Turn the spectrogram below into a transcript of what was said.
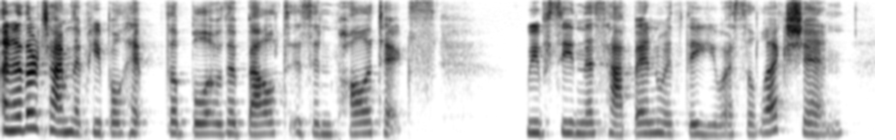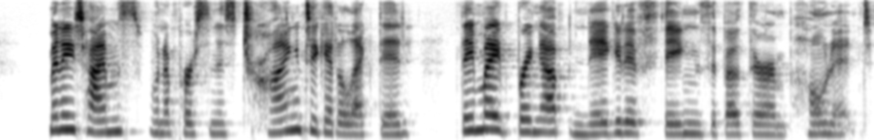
Another time that people hit the below the belt is in politics. We've seen this happen with the US election. Many times, when a person is trying to get elected, they might bring up negative things about their opponent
